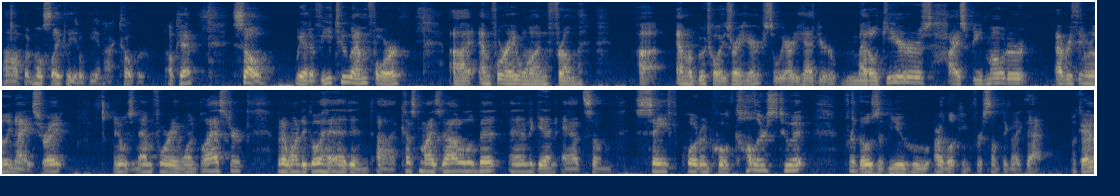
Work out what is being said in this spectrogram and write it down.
uh, but most likely it'll be in October. Okay, so we had a V2 M4, uh, M4A1 from uh, Emerbu Toys right here. So we already had your metal gears, high speed motor, everything really nice, right? And it was an M4A1 blaster, but I wanted to go ahead and uh, customize it out a little bit and again add some safe quote unquote colors to it for those of you who are looking for something like that. Okay.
